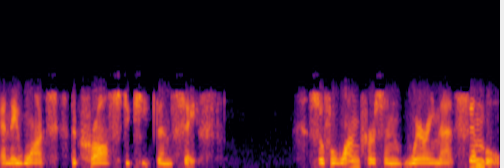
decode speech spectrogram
and they want the cross to keep them safe. So for one person, wearing that symbol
